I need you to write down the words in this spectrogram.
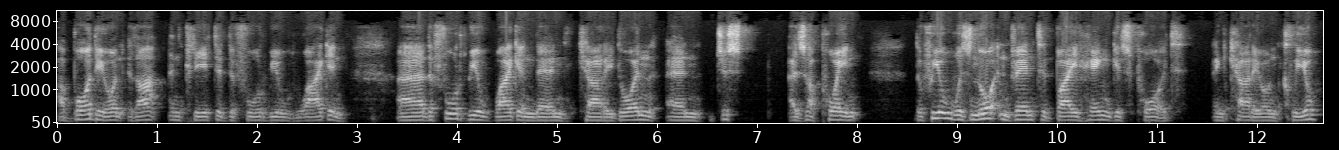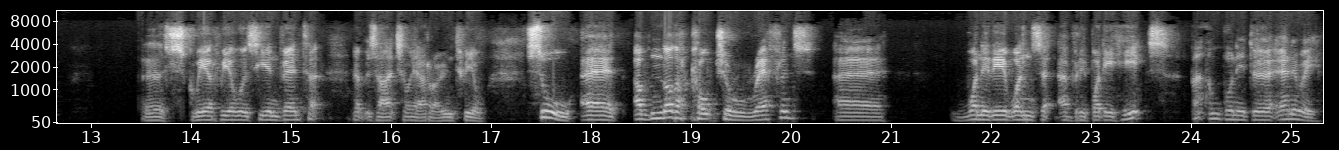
a body onto that and created the four wheeled wagon. Uh, the four wheeled wagon then carried on, and just as a point, the wheel was not invented by Hengist Pod and Carry On Cleo a square wheel as he invented. It was actually a round wheel. So uh, another cultural reference, uh, one of the ones that everybody hates, but I'm going to do it anyway.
